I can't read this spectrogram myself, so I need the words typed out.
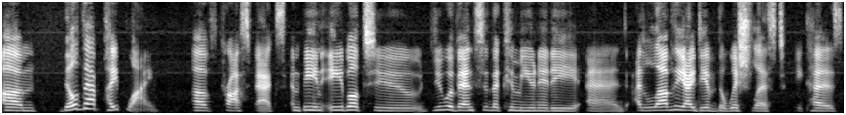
um, build that pipeline of prospects and being able to do events in the community. And I love the idea of the wish list because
